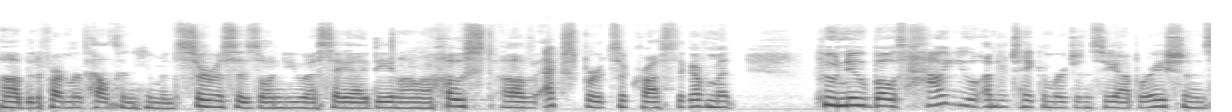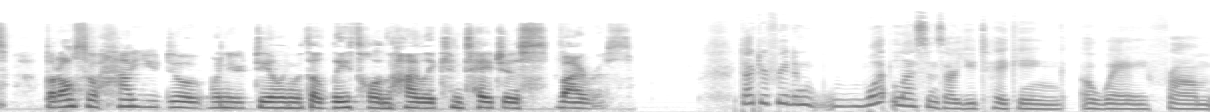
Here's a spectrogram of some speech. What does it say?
uh, the Department of Health and Human Services, on USAID, and on a host of experts across the government who knew both how you undertake emergency operations, but also how you do it when you're dealing with a lethal and highly contagious virus. Dr. Frieden, what lessons are you taking away from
